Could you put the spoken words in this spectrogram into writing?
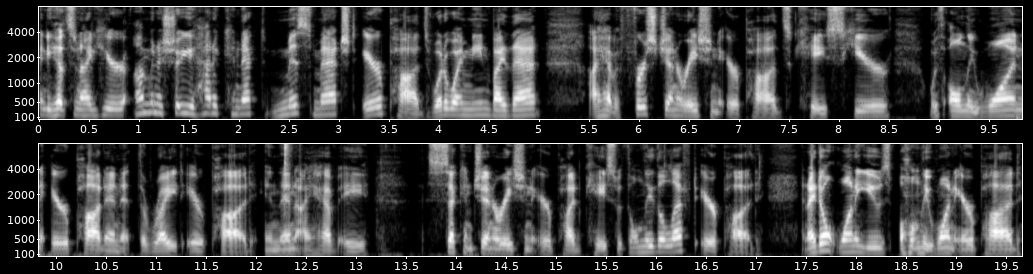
Handy Hudsonite here. I'm going to show you how to connect mismatched AirPods. What do I mean by that? I have a first generation AirPods case here with only one AirPod in it, the right AirPod. And then I have a second generation AirPod case with only the left AirPod. And I don't want to use only one AirPod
